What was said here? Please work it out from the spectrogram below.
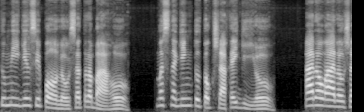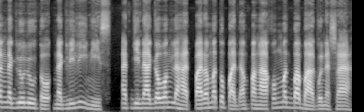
Tumigil si Polo sa trabaho. Mas naging tutok siya kay Gio. Araw-araw siyang nagluluto, naglilinis, at ginagawang lahat para matupad ang pangakong magbabago na siya.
